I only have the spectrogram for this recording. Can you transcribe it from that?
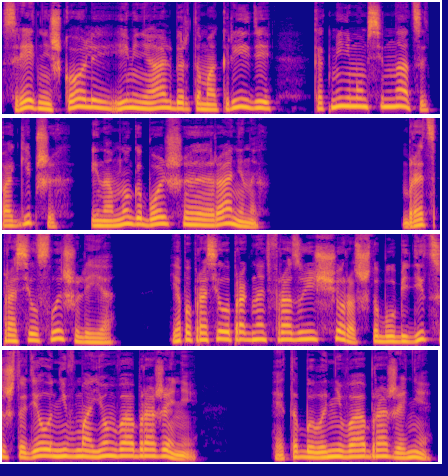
В средней школе имени Альберта Макриди как минимум 17 погибших и намного больше раненых. Брэд спросил, слышу ли я. Я попросила прогнать фразу еще раз, чтобы убедиться, что дело не в моем воображении. Это было не воображение.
